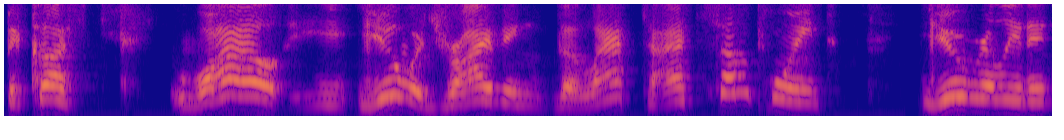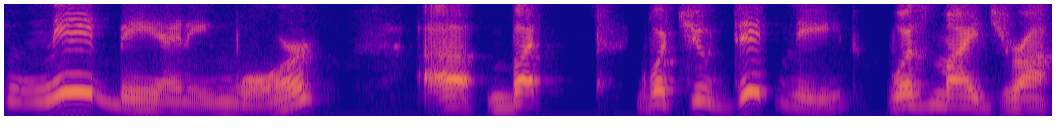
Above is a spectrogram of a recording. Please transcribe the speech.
Because while you were driving the laptop, at some point, you really didn't need me anymore. Uh, but what you did need was my drive.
